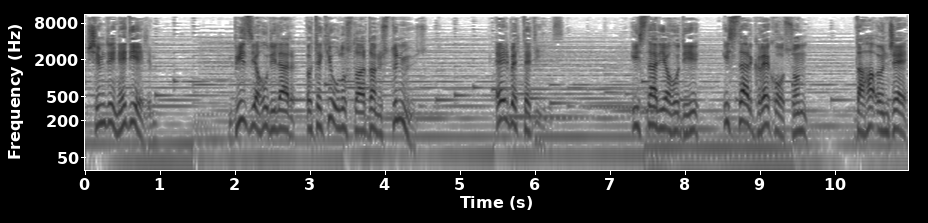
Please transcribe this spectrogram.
Şimdi ne diyelim? Biz Yahudiler öteki uluslardan üstün müyüz? Elbette değiliz. İster Yahudi, ister Grek olsun, daha önce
